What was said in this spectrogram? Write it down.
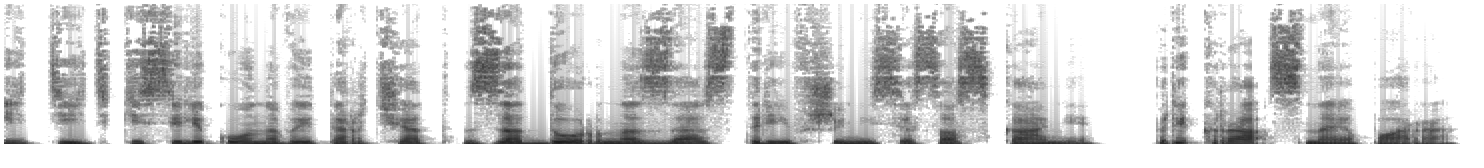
и титьки силиконовые торчат задорно заострившимися сосками. Прекрасная пара.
